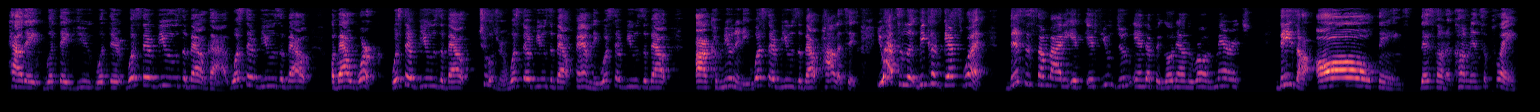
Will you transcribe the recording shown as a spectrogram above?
how they what they view what their what's their views about god what's their views about about work what's their views about children what's their views about family what's their views about our community what's their views about politics you have to look because guess what this is somebody if if you do end up and go down the road of marriage these are all things that's going to come into play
